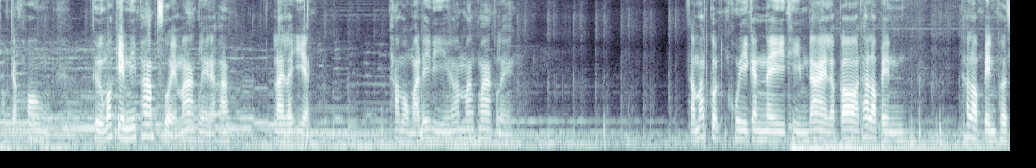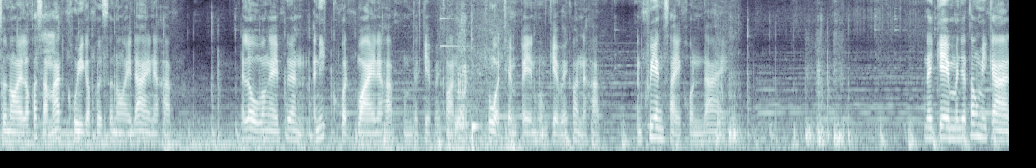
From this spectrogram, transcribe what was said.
ออกจากห้อง ถือว่าเกมนี้ภาพสวยมากเลยนะครับ รายละเอียดทำออกมาได้ดีมาก ๆ เลย สามารถกดคุยกันในทีมได้แล้วก็ถ้าเราเป็นถ้าเราเป็น Personoid เราก็สามารถคุยกับ Personoid ได้นะครับฮัลโหลว่าไงเพื่อน อันนี้ขวดไวน์นะครับ ผมจะเก็บไว้ก่อนขวดแชมเปญผมเก็บไว้ก่อนนะครับ มันเคลี้ยงใส่คนได้ ในเกมมันจะต้องมีการ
